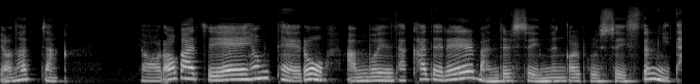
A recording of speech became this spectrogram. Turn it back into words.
연하장, 여러 가지의 형태로 안부 인사 카드를 만들 수 있는 걸 볼 수 있습니다.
